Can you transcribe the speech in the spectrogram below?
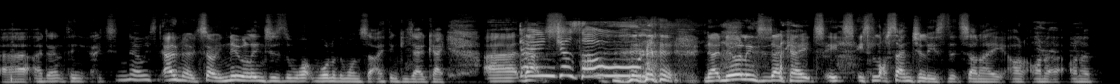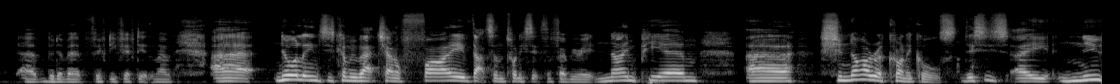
Uh, I don't think no. It's, oh no, sorry. New Orleans is the one one of the ones that I think is okay. Uh, Danger zone. no, New Orleans is okay. It's it's it's Los Angeles that's on a on, on a on a. a bit of a 50-50 at the moment. Uh, New Orleans is coming back Channel 5. That's on 26th of February at 9 p.m. Uh, Shannara Chronicles. This is a new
